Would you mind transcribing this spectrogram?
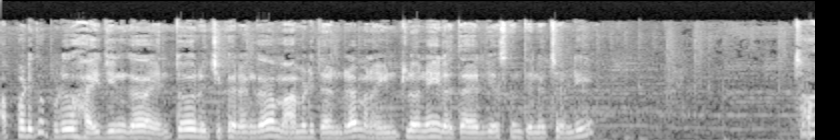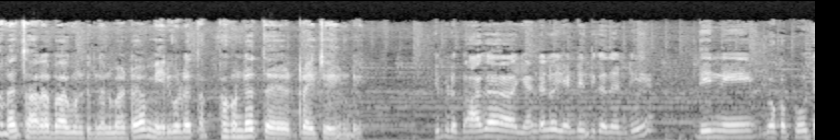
అప్పటికప్పుడు హైజీన్గా ఎంతో రుచికరంగా మామిడి తండ్ర మన ఇంట్లోనే ఇలా తయారు చేసుకుని తినొచ్చండి. చాలా చాలా బాగుంటుందన్నమాట. మీరు కూడా తప్పకుండా ట్రై చేయండి. ఇప్పుడు బాగా ఎండలో ఎండింది కదండి. దీన్ని ఒక పూట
